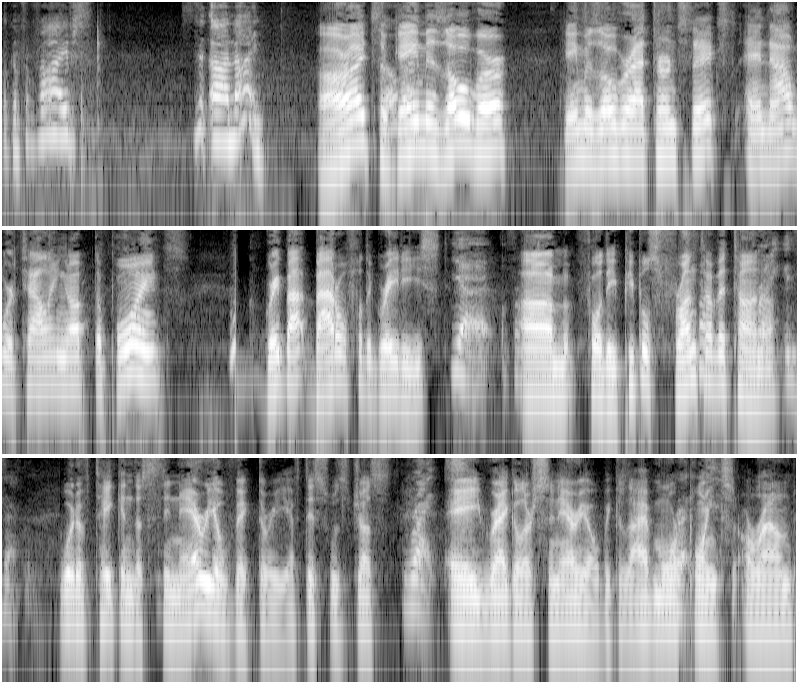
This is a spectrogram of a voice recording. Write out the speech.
Looking for fives. Uh, nine. All right, so over. game is over. Game is over at turn six, and now we're tallying up the points. Great ba- battle for the Great East. Yeah. For Um, for the People's Front of Right, Etana exactly. would have taken the scenario victory if this was just Right. a regular scenario because I have more Right. points around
